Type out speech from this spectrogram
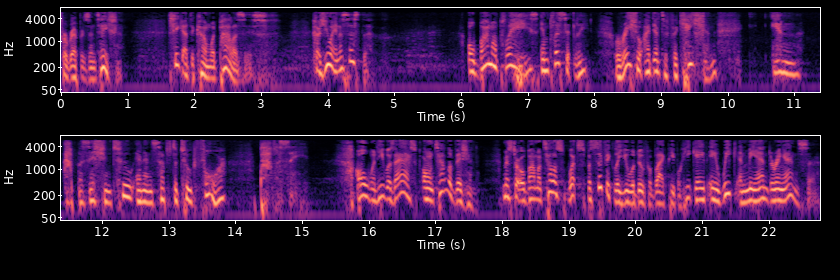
for representation. She got to come with policies. Because you ain't a sister. Obama plays implicitly racial identification in opposition to and in substitute for policy. Oh, when he was asked on television, Mr. Obama, tell us what specifically you will do for black people, he gave a weak and meandering answer,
